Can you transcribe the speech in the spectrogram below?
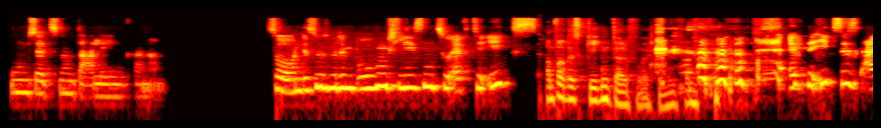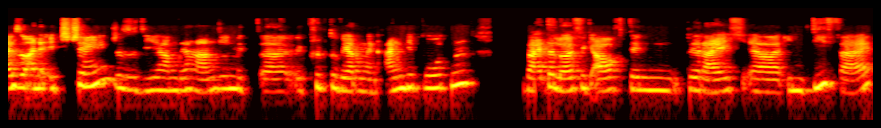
umsetzen und darlegen können. So, und jetzt müssen wir den Bogen schließen zu FTX. Einfach das Gegenteil vorstellen. FTX ist also eine Exchange, also die haben den Handel mit äh, Kryptowährungen angeboten, weiterläufig auch den Bereich äh, im DeFi.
